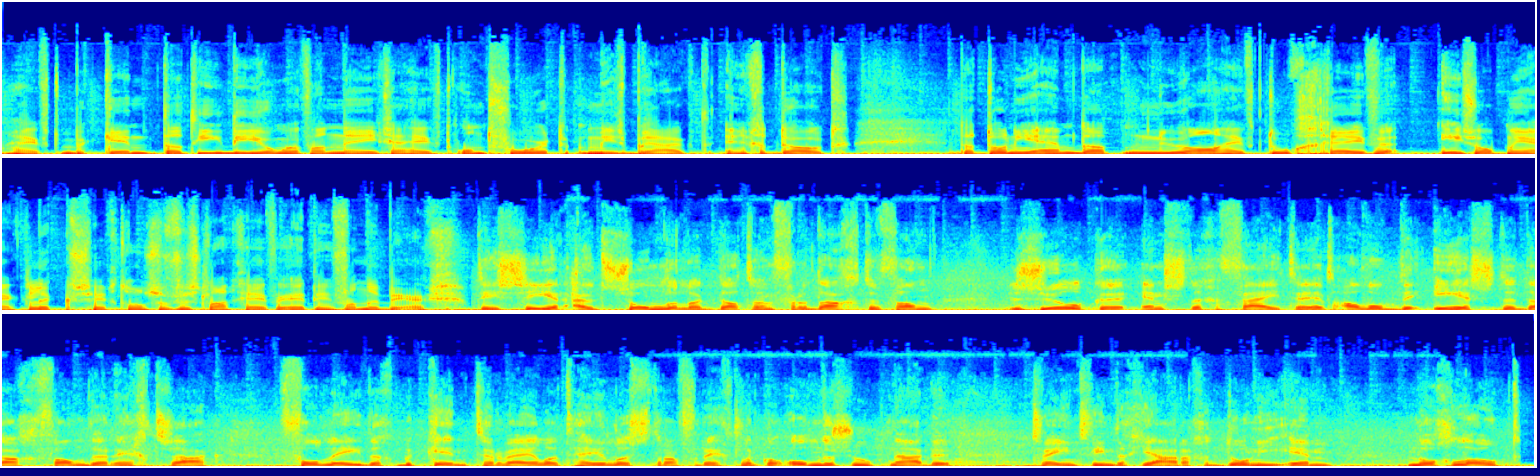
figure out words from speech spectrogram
heeft bekend dat hij de jongen van 9 heeft ontvoerd, misbruikt en gedood. Dat Donny M. dat nu al heeft toegegeven is opmerkelijk, zegt onze verslaggever Edwin van den Berg. Het is zeer uitzonderlijk dat een verdachte van zulke ernstige feiten... heeft al op de eerste dag van de rechtszaak volledig bekend... terwijl het hele strafrechtelijke onderzoek naar de 22-jarige Donny M. nog loopt.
